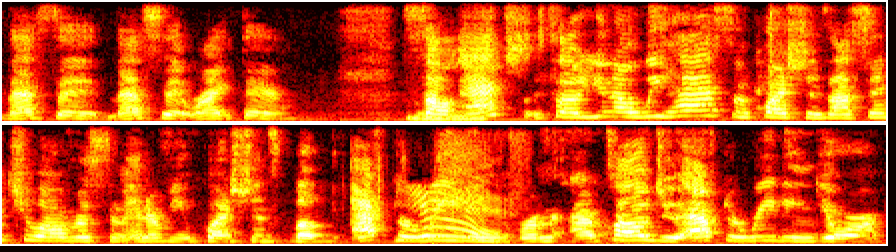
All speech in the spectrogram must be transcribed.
That's it. That's it right there. So Mhm. actually, so you know, we had some questions. I sent you over some interview questions, but after reading, Yes. rem- I told you after reading your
